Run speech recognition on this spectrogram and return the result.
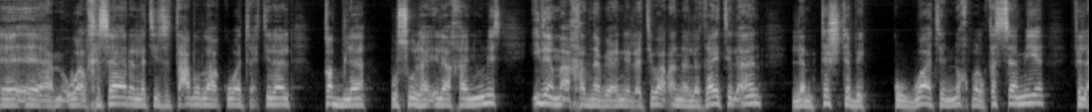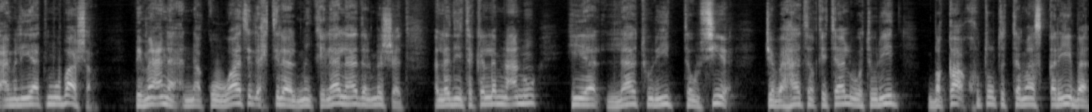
آه، والخسائر التي ستتعرض لها قوات الاحتلال قبل وصولها إلى خان يونس. إذا ما أخذنا بعين الاعتبار أن لغاية الآن لم تشتبك قوات النخبة القسامية في العمليات مباشرة. بمعنى أن قوات الاحتلال من خلال هذا المشهد الذي تكلمنا عنه هي لا تريد توسيع جبهات القتال وتريد بقاء خطوط التماس قريبة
